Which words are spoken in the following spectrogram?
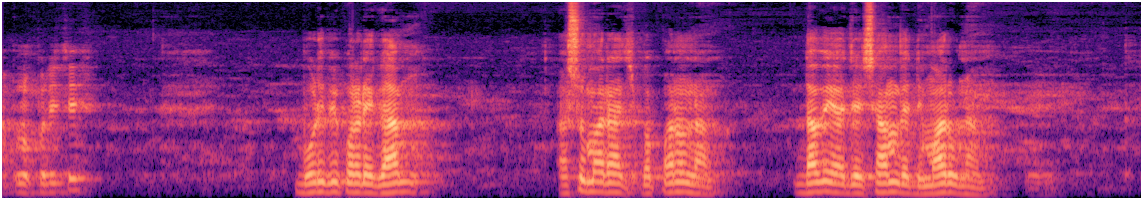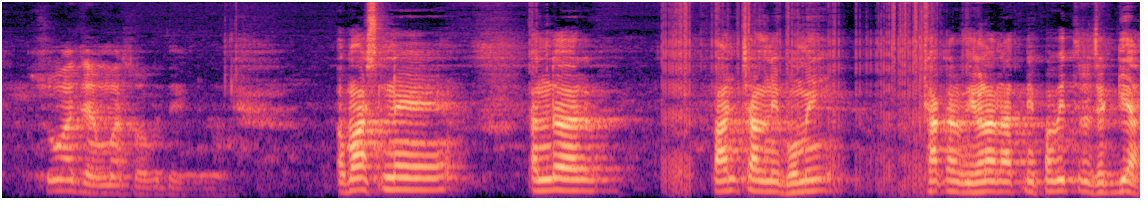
આપનો પરિચય? બોડી પીપરડે ગામ હસુ મહારાજ પપ્પાનું નામ દવે અજય સામવેદી મારું નામ. શું આજે અમાસ બધી? અમાસને અંદર પાંચાલની ભૂમિ, ઠાકર વિહળાનાથની પવિત્ર જગ્યા.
